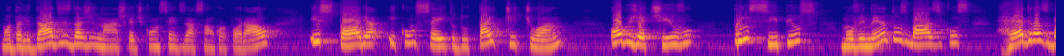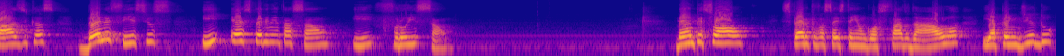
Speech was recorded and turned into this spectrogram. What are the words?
modalidades da ginástica de conscientização corporal, história e conceito do Tai Chi Chuan, objetivo, princípios, movimentos básicos, regras básicas, benefícios e experimentação e fruição. Bem, pessoal, espero que vocês tenham gostado da aula e aprendido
